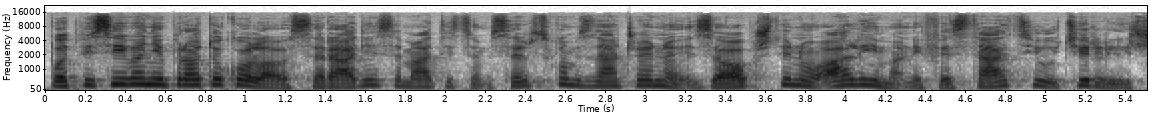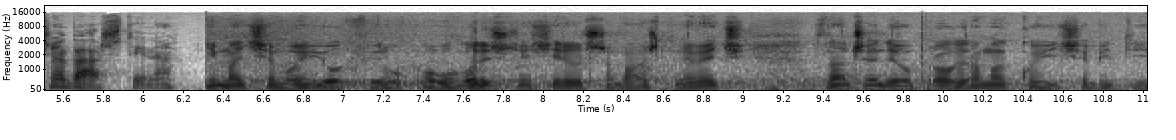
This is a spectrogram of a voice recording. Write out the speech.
Potpisivanje protokola o saradnji sa Maticom Srpskom značajno je za opštinu, ali i manifestaciju Ćirilična baština. Imaćemo i u okviru ovog ovogodišnje Ćirilične baštine već značajan deo programa koji će biti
